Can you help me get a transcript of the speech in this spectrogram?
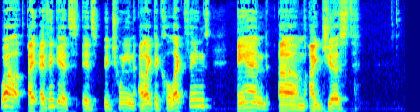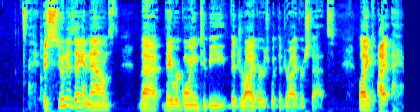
Well, I, I think it's it's between I like to collect things and um, I just as soon as they announced that they were going to be the drivers with the driver stats, like I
